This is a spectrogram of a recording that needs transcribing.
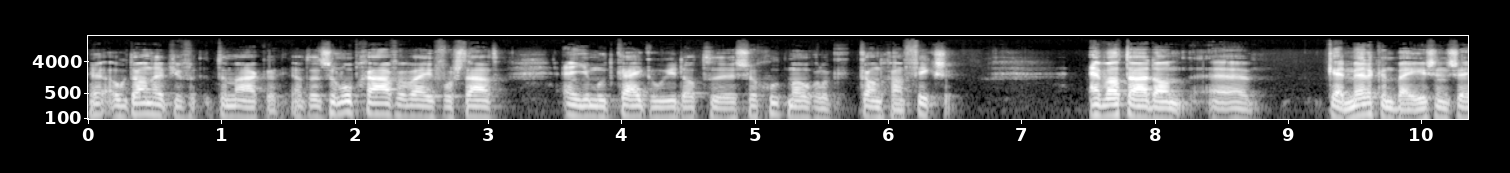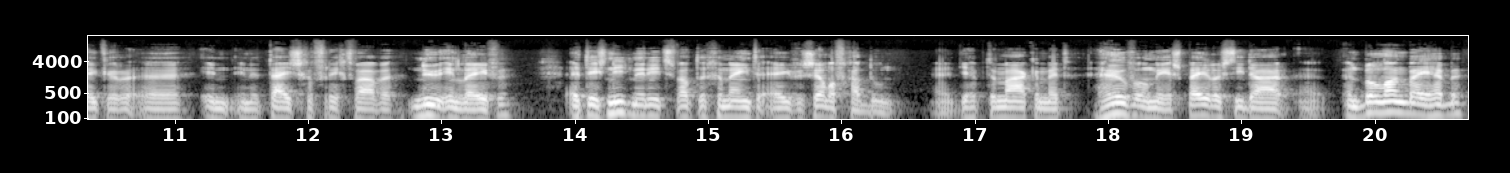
Ook dan heb je te maken. Ja, dat is een opgave waar je voor staat. En je moet kijken hoe je dat uh, zo goed mogelijk kan gaan fixen. En wat daar dan uh, kenmerkend bij is, en zeker uh, in, in het tijdsgevricht waar we nu in leven. Het is niet meer iets wat de gemeente even zelf gaat doen. Je hebt te maken met heel veel meer spelers die daar een belang bij hebben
